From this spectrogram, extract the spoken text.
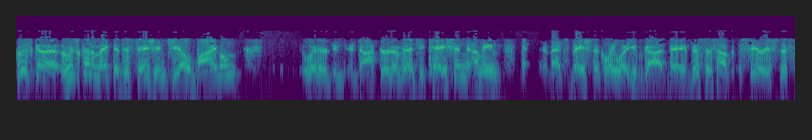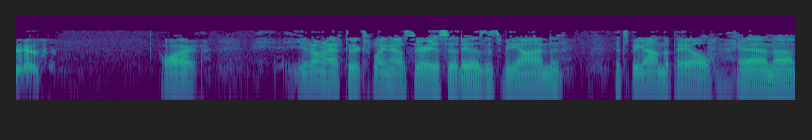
who's gonna who's gonna make the decision? Jill Biden with her doctorate of education. I mean, that's basically what you've got, Dave. This is how serious this is. Or you don't have to explain how serious it is. It's beyond it's beyond the pale. And uh,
